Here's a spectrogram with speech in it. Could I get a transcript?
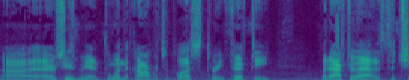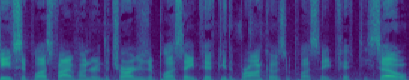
uh, or excuse me, to win the conference at plus 350. But after that, it's the Chiefs at plus 500, the Chargers at plus 850, the Broncos at plus 850. So,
